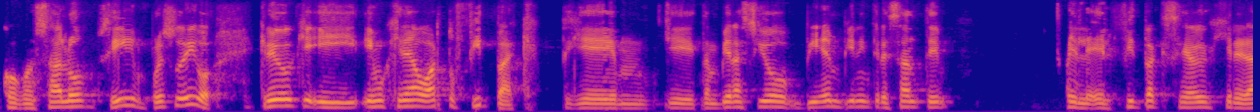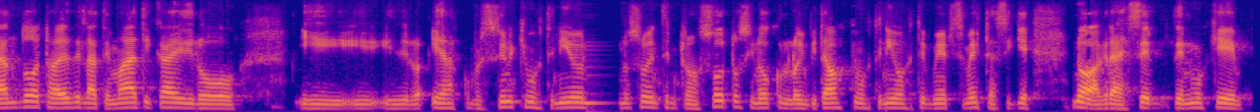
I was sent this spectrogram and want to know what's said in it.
con, Gonzalo, sí, por eso digo, creo que y hemos generado harto feedback que, que también ha sido bien, bien interesante. El, el, feedback que se ha ido generando a través de la temática y de, lo, y, y, de y, de las conversaciones que hemos tenido, no solamente entre nosotros, sino con los invitados que hemos tenido este primer semestre. Así que, no, agradecer, tenemos que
